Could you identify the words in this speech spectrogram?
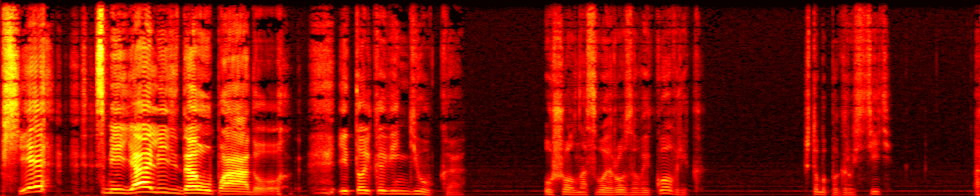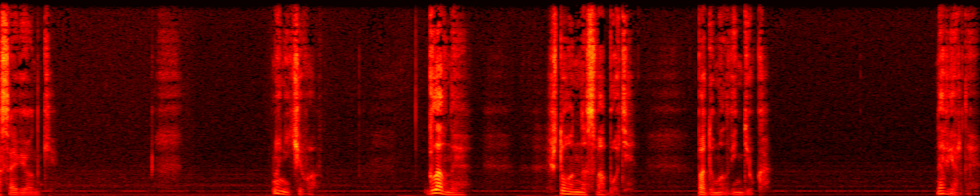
Все смеялись до упаду. И только Виндюка ушел на свой розовый коврик, чтобы погрустить о совенке. Ну ничего. Главное, что он на свободе, подумал Виндюка. Наверное,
